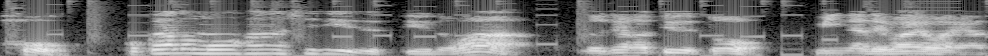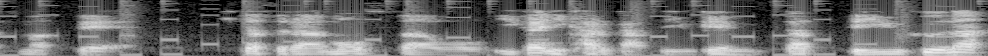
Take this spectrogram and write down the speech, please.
ほう。他のモンハンシリーズっていうのは、どちらかというと、みんなでワイワイ集まって、ひたすらモンスターをいかに狩るかっていうゲームだっていう風な、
